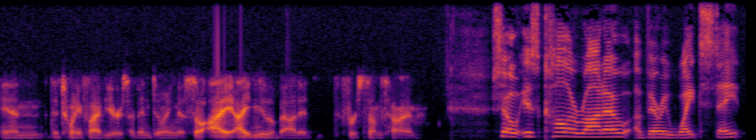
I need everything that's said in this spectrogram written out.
in the 25 years I've been doing this. So I, I knew about it for some time. So is Colorado a very white state?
